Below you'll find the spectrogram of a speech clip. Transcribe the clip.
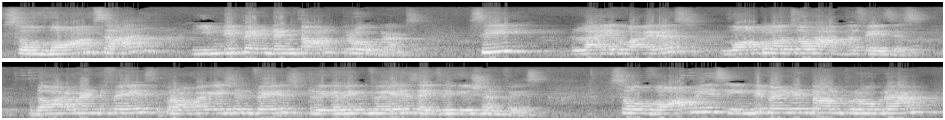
So worms are independent on programs. See like virus worm also have the phases dormant phase, propagation phase, triggering phase, execution phase. So worm is independent on program.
